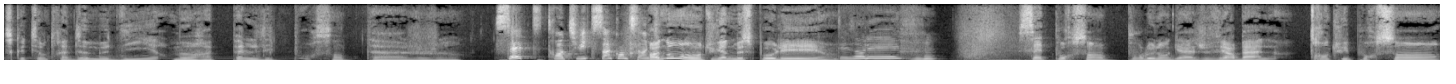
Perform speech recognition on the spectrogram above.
Ce que tu es en train de me dire me rappelle des pourcentages? 7, 38, 55. Ah non, tu viens de me spoiler. Désolé. 7% pour le langage verbal, 38%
